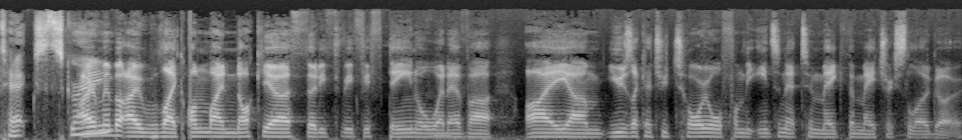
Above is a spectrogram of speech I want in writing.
text screen. I remember I like on my Nokia 3315 or whatever. I um use like a tutorial from the internet to make the Matrix logo.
